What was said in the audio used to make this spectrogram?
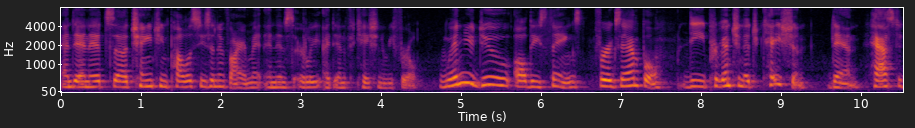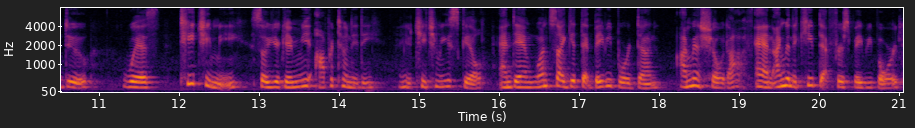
and then it's uh, changing policies and environment, and then it's early identification and referral. When you do all these things, for example, the prevention education then has to do with teaching me. So you're giving me opportunity you're teaching me a skill. And then once I get that baby board done, I'm going to show it off. And I'm going to keep that first baby board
